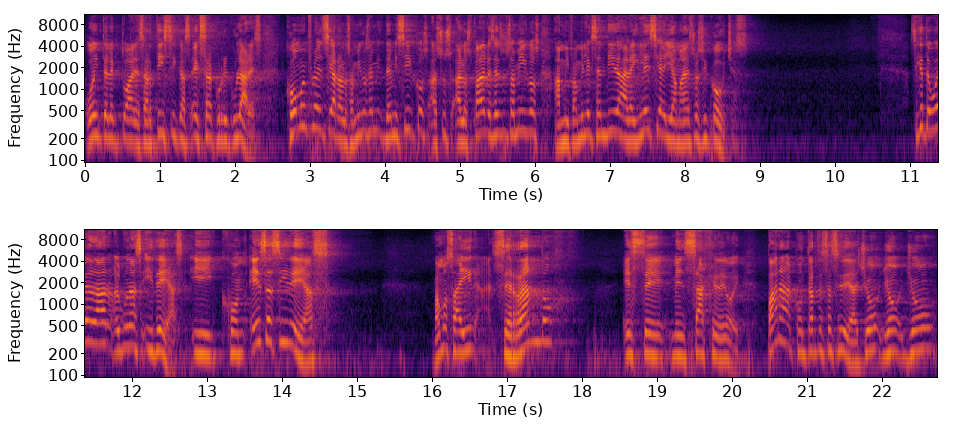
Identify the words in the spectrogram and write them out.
o intelectuales, artísticas, extracurriculares. ¿Cómo influenciar a los amigos de mis hijos, a, sus, a los padres de sus amigos, a mi familia extendida, a la iglesia y a maestros y coaches? Así que te voy a dar algunas ideas y con esas ideas vamos a ir cerrando este mensaje de hoy para contarte esas ideas, yo, yo, yo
